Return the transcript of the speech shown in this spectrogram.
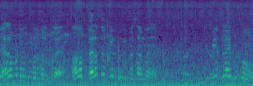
பெற மட்டும் இருக்கு மருந்தத்துல மாமா பெரத்தை விட்டு இருக்கு பேசாம. வீட்டுலாட்டு இருக்கும்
